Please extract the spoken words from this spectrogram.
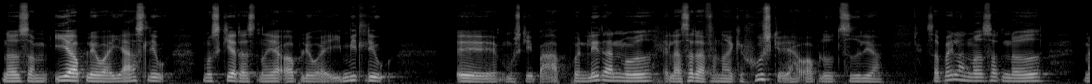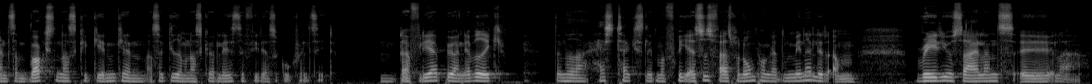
noget som I oplever i jeres liv. Måske er der også noget, jeg oplever i mit liv, øh, måske bare på en lidt anden måde, eller så er der for noget, jeg kan huske, jeg har oplevet tidligere. Så på en eller anden måde, så er det noget, man som voksen også kan genkende, og så gider man også godt læse det, fordi det er så god kvalitet. Mm, der er flere bøger, jeg ved ikke, den hedder hashtag slip mig fri. Jeg synes faktisk på nogle punkter, den minder lidt om Radio Silence, øh, eller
